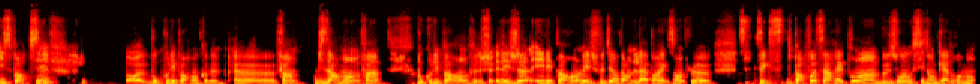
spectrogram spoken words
e-sportif, euh, beaucoup les parents quand même. Euh, enfin, bizarrement, enfin, beaucoup les parents. les jeunes et les parents, mais je veux dire, là, par exemple, c'est parfois ça répond à un besoin aussi d'encadrement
